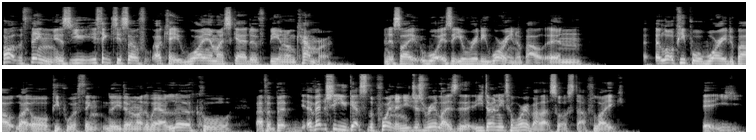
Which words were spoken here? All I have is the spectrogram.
part of the thing is you, you think to yourself, okay, why am I scared of being on camera? And it's like, what is it you're really worrying about? And a lot of people are worried about like, oh, people will think they don't like the way I look or whatever. But eventually, you get to the point and you just realize that you don't need to worry about that sort of stuff. Like, it, y-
